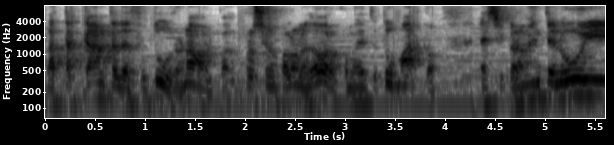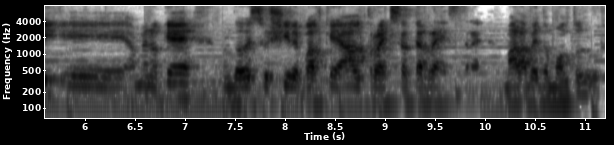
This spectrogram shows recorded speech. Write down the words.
l'attaccante del futuro, no? il, il, prossimo pallone d'oro, come hai detto tu Marco, è sicuramente lui, a meno che non dovesse uscire qualche altro extraterrestre, ma la vedo molto dura.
